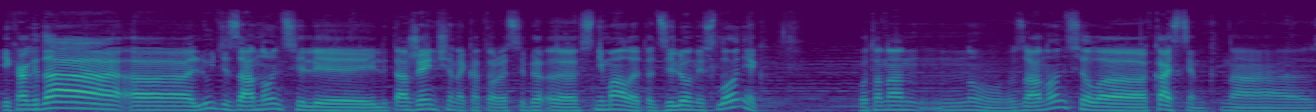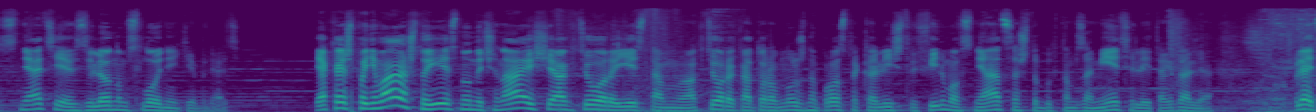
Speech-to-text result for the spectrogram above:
и когда э, люди заанонсили, или та женщина, которая собир, э, снимала этот зеленый слоник, вот она, ну, заанонсила кастинг на снятие в зеленом слонике, блядь. Я, конечно, понимаю, что есть, ну, начинающие актеры, есть там актеры, которым нужно просто количество фильмов сняться, чтобы их там заметили и так далее. Блять,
